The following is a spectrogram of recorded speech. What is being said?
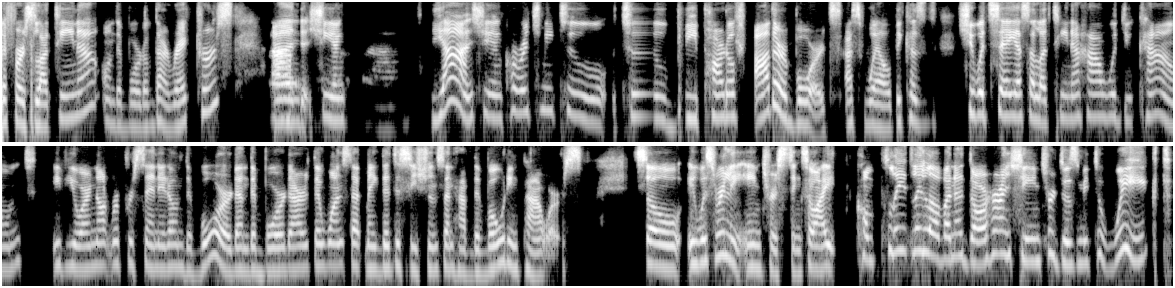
the first latina on the board of directors and she yeah and she encouraged me to to be part of other boards as well because she would say as a latina how would you count if you are not represented on the board and the board are the ones that make the decisions and have the voting powers? So it was really interesting. So i completely love and adore her and she introduced me to WICT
